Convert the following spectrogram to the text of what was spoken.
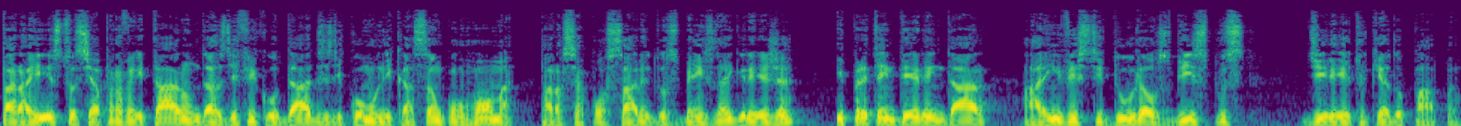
Para isto, se aproveitaram das dificuldades de comunicação com Roma para se apossarem dos bens da igreja e pretenderem dar a investidura aos bispos direito que é do Papa.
